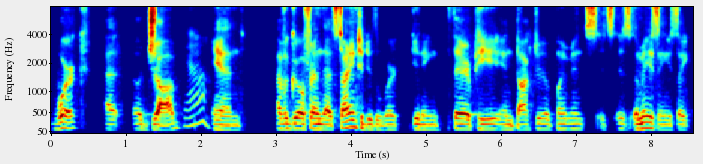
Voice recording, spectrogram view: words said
work at a job yeah. and I have a girlfriend that's starting to do the work, getting therapy and doctor appointments. It's, it's amazing. It's like,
